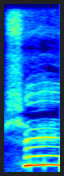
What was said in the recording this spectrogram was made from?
是。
